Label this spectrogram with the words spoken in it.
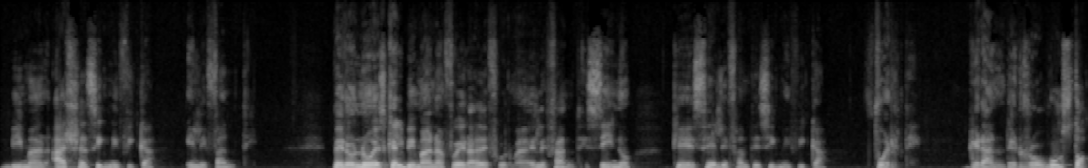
Vimana Asha significa elefante. Pero no es que el Vimana fuera de forma de elefante, sino que ese elefante significa fuerte, grande, robusto,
